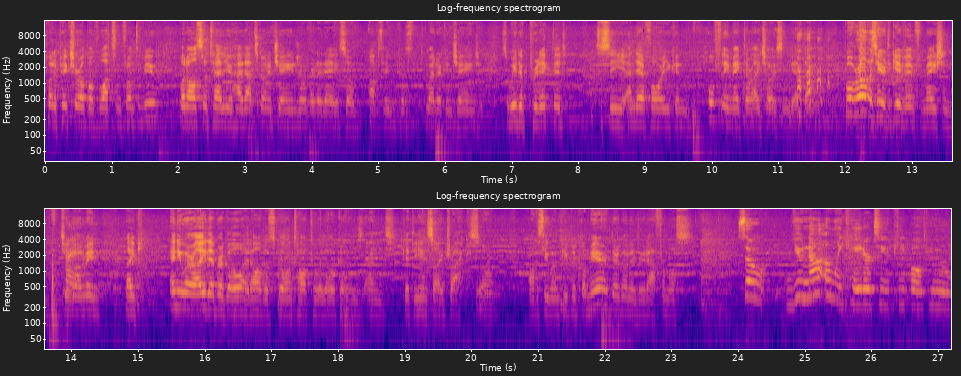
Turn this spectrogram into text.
put a picture up of what's in front of you, but also tell you how that's going to change over the day. So obviously because weather can change, so we'd have predicted to see, and therefore you can hopefully make the right choice and get down. but we're always here to give information. Do you know what I mean? Like anywhere I'd ever go, I'd always go and talk to a local and, and get the inside track. So obviously when people come here, they're going to do that from us. So you not only cater to people who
